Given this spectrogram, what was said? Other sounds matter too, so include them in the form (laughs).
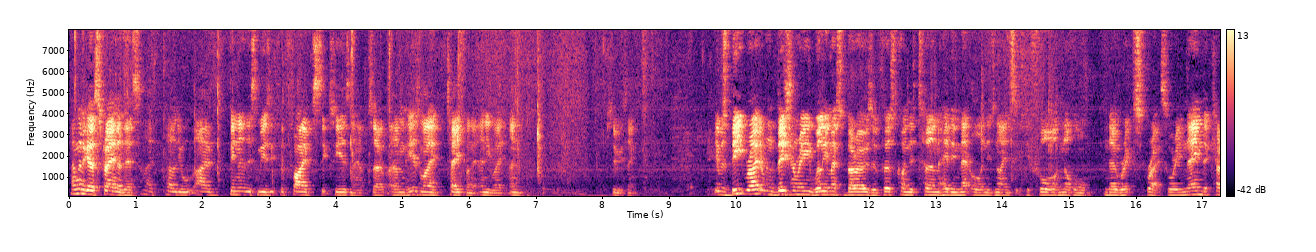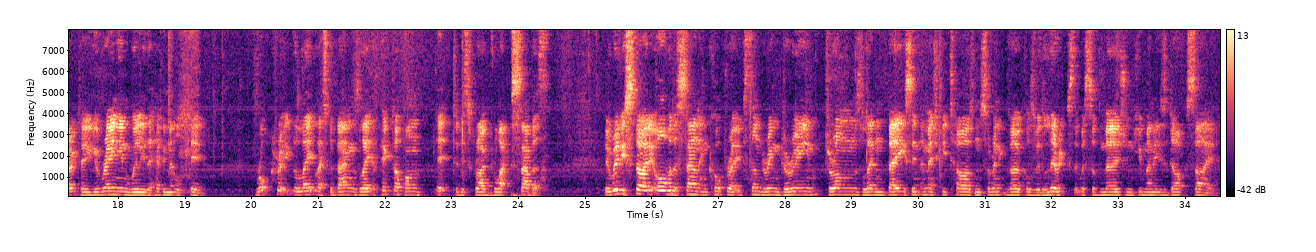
I'm going to go straight into this. I tell you, I've been at this music for five, six years now. So um, here's my take on it anyway, and see what you think. It was beat writer and visionary William S. Burroughs who first coined the term heavy metal in his 1964 novel Nova Express, where he named a character Uranian Willie the Heavy Metal Kid. Rock critic the late Lester Bangs later picked up on it to describe Black Sabbath. They really started it all with a sound that incorporated thundering dream, drums, lead and bass, intermesh guitars, and ceramic vocals with lyrics that were submerged in humanity's dark side.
